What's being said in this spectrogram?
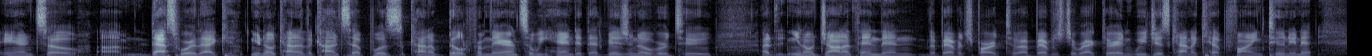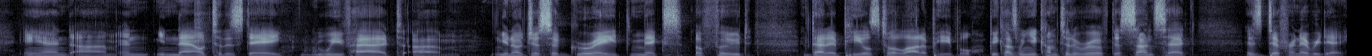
And so um, that's where that you know kind of the concept was kind of built from there. And so we handed that vision over to you know jonathan then the beverage part to our beverage director and we just kind of kept fine tuning it and um, and now to this day we've had um, you know just a great mix of food that appeals to a lot of people because when you come to the roof the sunset is different every day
